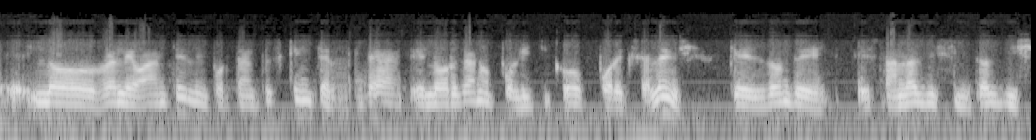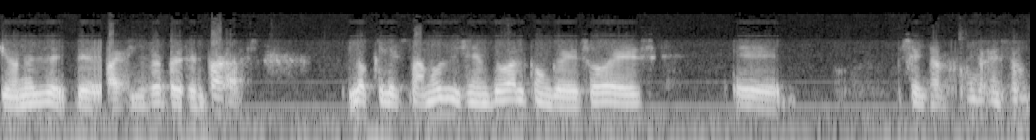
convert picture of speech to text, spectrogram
eh, lo relevante, lo importante es que intervenga el órgano político por excelencia que es donde están las distintas visiones del país representadas. Lo que le estamos diciendo al Congreso es, eh, señor Congreso,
